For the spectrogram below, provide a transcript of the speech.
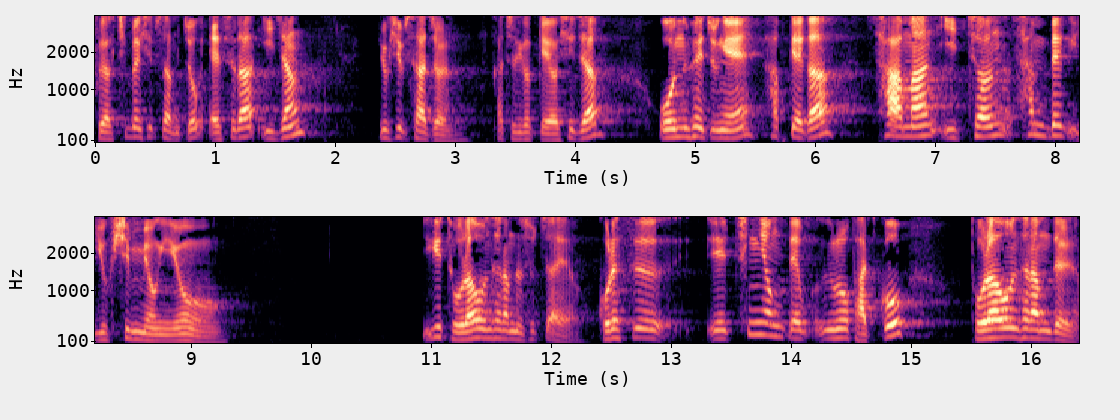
구약 713쪽 에스라 2장 64절 같이 읽을게요. 시작. 온 회중의 합계가 4만 2,360명이요. 이게 돌아온 사람들 숫자예요. 고레스의 칙령으로 받고 돌아온 사람들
